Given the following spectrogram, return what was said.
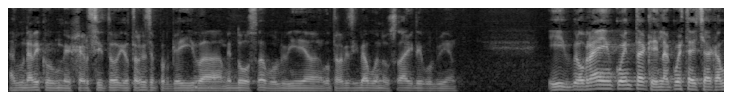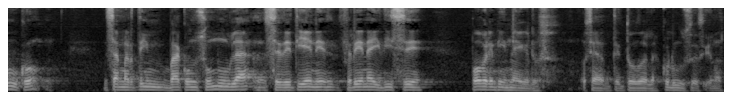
alguna vez con un ejército y otras veces porque iba a Mendoza, volvía, otra vez iba a Buenos Aires, volvía. Y O'Brien cuenta que en la cuesta de Chacabuco, San Martín va con su mula, se detiene, frena y dice, pobres mis negros, o sea, ante todas las cruces y.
